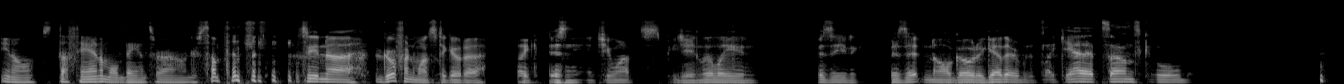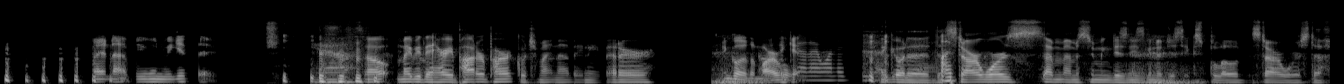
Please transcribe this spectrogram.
you know stuffed animal dance around or something. See, and, uh, a girlfriend wants to go to like Disney, and she wants PJ and Lily and Busy to visit and all go together. But it's like, yeah, that sounds cool. Might not be when we get there. Yeah, so maybe the Harry Potter park, which might not be any better. I can go to the Marvel. get- God, I wanted to do I go to the I- Star Wars. I'm, I'm assuming Disney's gonna just explode the Star Wars stuff.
